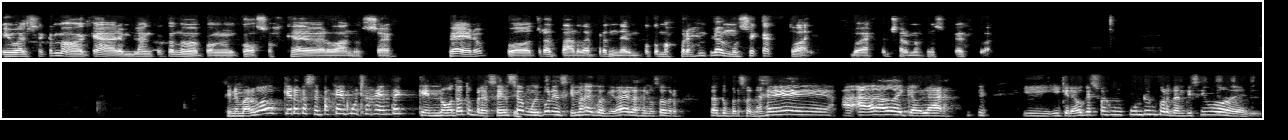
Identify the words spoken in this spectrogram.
Igual sé que me va a quedar en blanco cuando me pongan cosas que de verdad no sé, pero puedo tratar de aprender un poco más, por ejemplo, de música actual. Voy a escuchar más música actual. Sin embargo, quiero que sepas que hay mucha gente que nota tu presencia muy por encima de cualquiera de las de nosotros. O sea, tu personaje ha, dado de qué hablar. Y, creo que eso es un punto importantísimo del,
